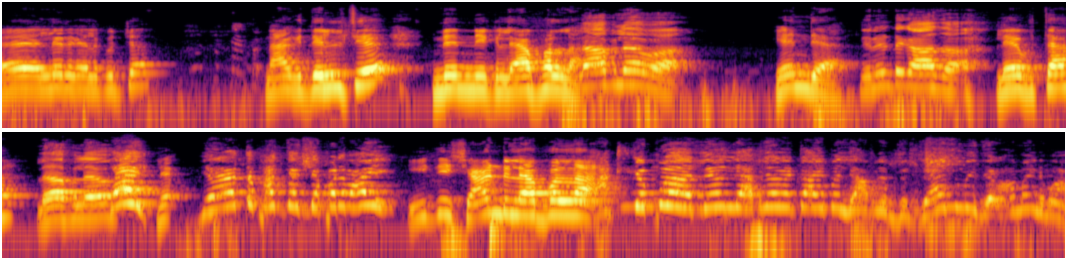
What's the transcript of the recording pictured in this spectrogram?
ఏ ఎల్లీరికాయలు కూర్చో. నాకు తెలిసి నేను నీకు లేపల్లా. లేపలేవు? ఏందా? నేనింటి కాదు. లేపుతా? లేపలేవు. ఏంత పద్ధతి చెప్పండి భాయ్ ఇది శాండ్ లేపల్లా. అట్లా చెప్పు నేను లేపలేనంటే అయిపోయి లేపలేదు దేని మీద రామాయణమా?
